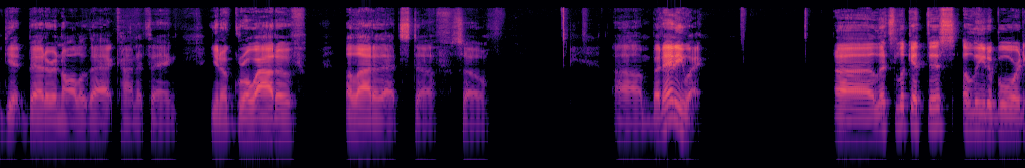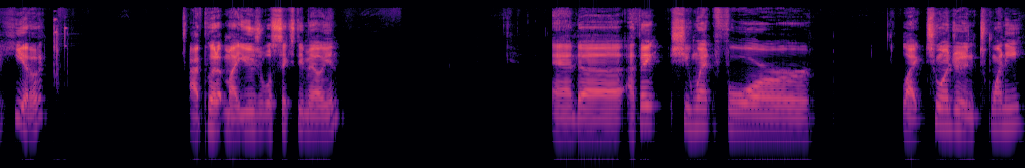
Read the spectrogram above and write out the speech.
get better and all of that kind of thing. You know, grow out of a lot of that stuff. So, um, but anyway, uh, let's look at this leaderboard here. I put up my usual 60 million. And uh, I think she went for like 220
